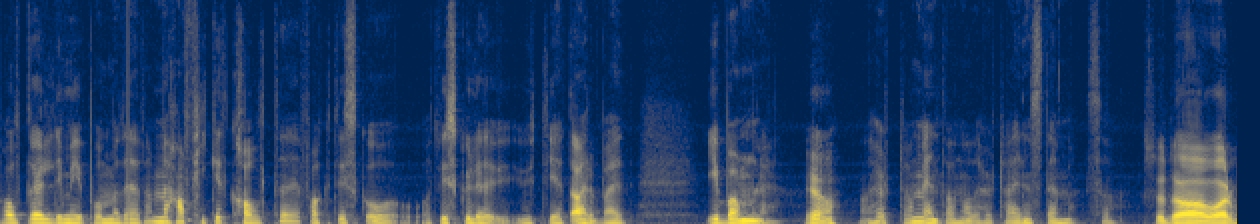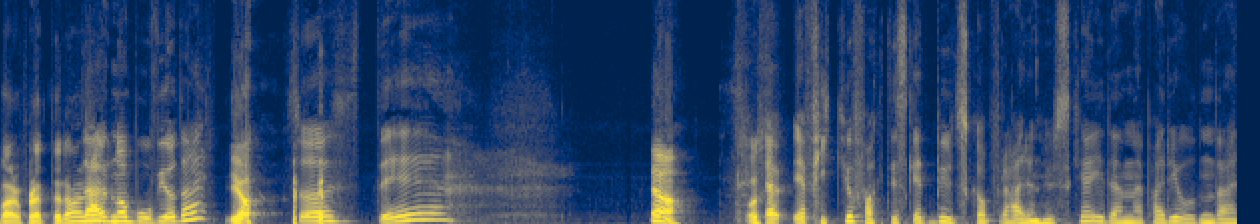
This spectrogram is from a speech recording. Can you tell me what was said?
holdt veldig mye på med det. da. Men han fikk et kall til faktisk, og, og at vi skulle ut i et arbeid i Bamble. Ja. Han, hørte, han mente han hadde hørt Herrens stemme. Så Så da var det bare å flytte, da? der, nå bor vi jo der. Ja. Så det ja. Jeg, jeg fikk jo faktisk et budskap fra Herren, husker jeg, i den perioden der.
